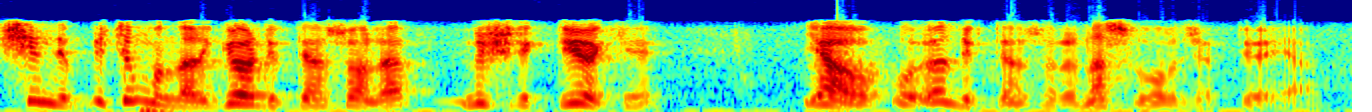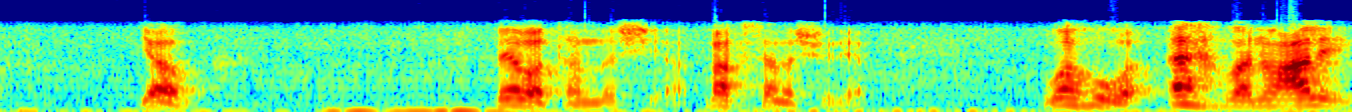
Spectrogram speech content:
Şimdi bütün bunları gördükten sonra müşrik diyor ki ya bu öldükten sonra nasıl olacak diyor ya. Ya be vatandaş ya baksana şuraya. Ve huve ehvenu aleyh.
